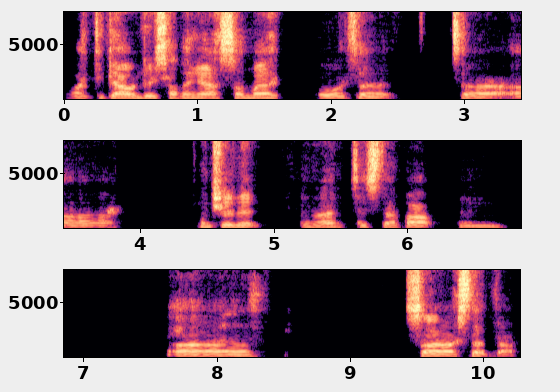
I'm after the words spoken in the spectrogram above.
like to go and do something else somewhere, or to to uh, contribute, you know, to step up, and uh, so I stepped up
